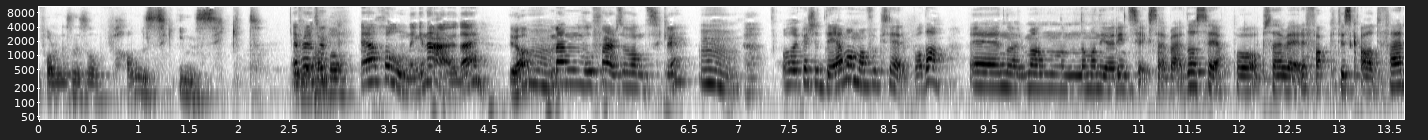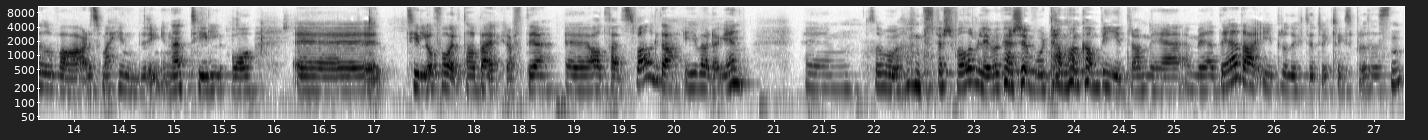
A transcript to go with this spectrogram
får nesten en sånn falsk innsikt. Ja, for jeg tror, ja, Holdningene er jo der, Ja, men hvorfor er det så vanskelig? Og det er kanskje det man må fokusere på da, eh, når man, når man gjør innsiktsarbeidet. Og se på og observere faktisk atferd, og hva er det som er hindringene til å, eh, til å foreta bærekraftige eh, atferdsvalg i hverdagen. Eh, så spørsmålet blir vel kanskje hvordan man kan bidra med, med det da, i produktutviklingsprosessen.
